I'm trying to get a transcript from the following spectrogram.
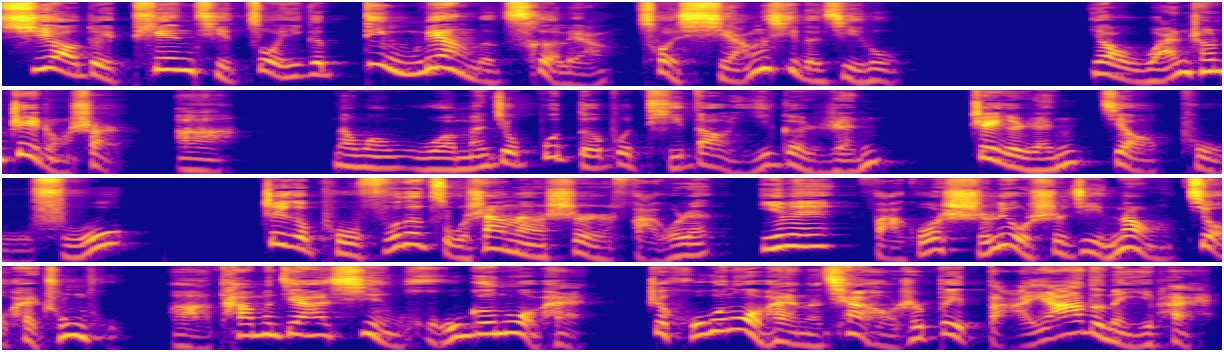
需要对天气做一个定量的测量，做详细的记录。要完成这种事儿啊，那么我们就不得不提到一个人，这个人叫普福。这个普福的祖上呢是法国人，因为法国十六世纪闹教派冲突啊，他们家信胡格诺派，这胡格诺派呢恰好是被打压的那一派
